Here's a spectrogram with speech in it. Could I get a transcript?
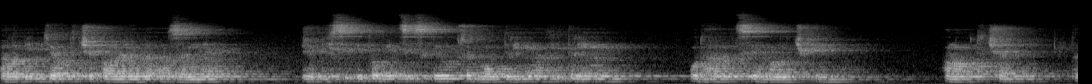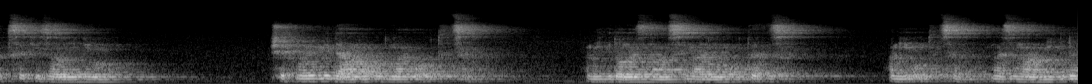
velebím tě, Otče, pane nebe a země, že když si tyto věci skryl před moudrými a chytrými, odhalil si je maličkým. Ano, Otče, tak se ti zalíbilo. Všechno je mi dáno od mého Otce. A nikdo nezná syna jenom Otec. Ani Otce nezná nikdo,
